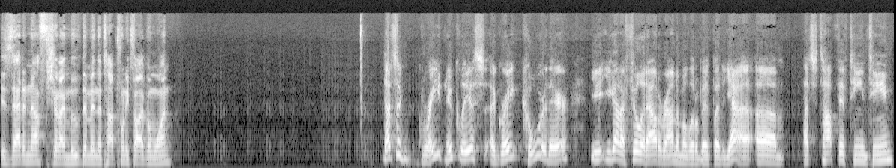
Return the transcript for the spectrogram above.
is that enough? Should I move them in the top twenty-five and one? That's a great nucleus, a great core there. You, you got to fill it out around them a little bit, but yeah, um, that's a top fifteen team.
